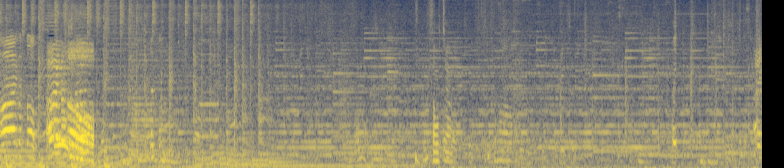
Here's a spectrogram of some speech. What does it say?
はい、カット。はい、どうぞ。さもちゃん。はい、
